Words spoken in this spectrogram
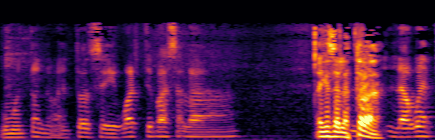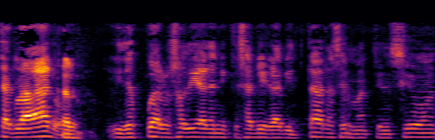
un montón de más. Entonces, igual te pasa la, Hay que hacerlas todas. la, la cuenta, claro. Claro. Y después a los otros días tenés que salir a pintar, hacer mantención.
